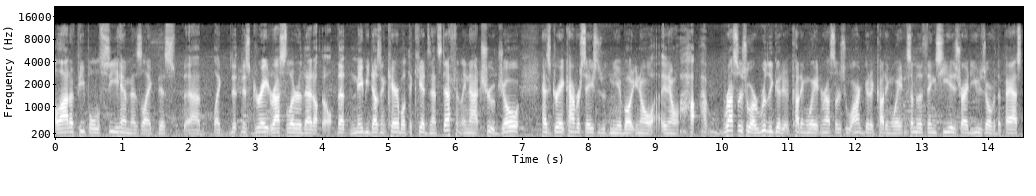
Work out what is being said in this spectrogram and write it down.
a lot of people see him as like this, uh, like th- this great wrestler that that maybe doesn't care about the kids, and that's definitely not true. Joe has great conversations with me about you know, you know, how wrestlers who are really good at cutting weight and wrestlers who aren't good at cutting weight, and some of the things he has tried to use over the past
